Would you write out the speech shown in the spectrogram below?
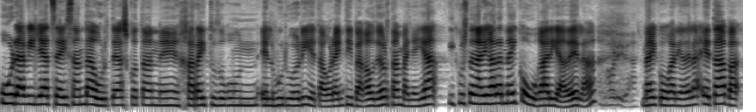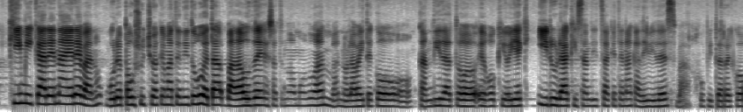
ura bilatzea izan da urte askotan eh, jarraitu dugun helburu hori eta oraindik bagaude hortan baina ja ikusten ari gara nahiko ugaria dela. Hori da. Nahiko ugaria dela. Eta ba kimikarena ere ba, no, gure pausutxuak ematen ditugu eta badaude esaten du moduan ba nolabaiteko kandidato egoki hoiek hirurak izan ditzaketenak adibidez ba Jupiterreko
